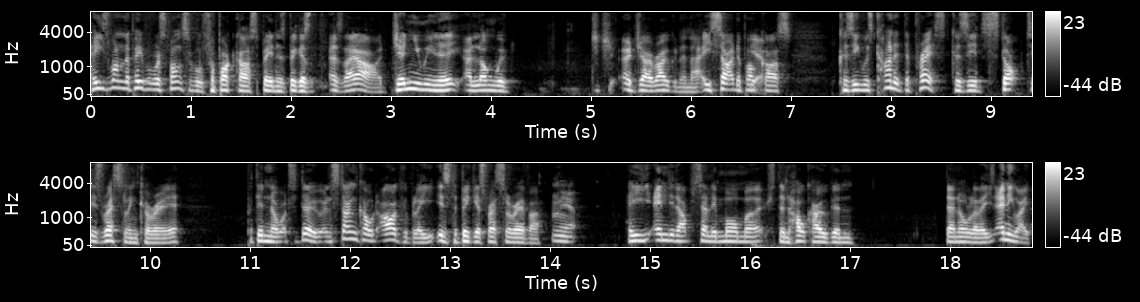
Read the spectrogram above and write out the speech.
he's one of the people responsible for podcasts being as big as, as they are. Genuinely, along with J- uh, Joe Rogan and that, he started a podcast because he was kind of depressed because he'd stopped his wrestling career, but didn't know what to do. And Stone Cold, arguably, is the biggest wrestler ever. Yeah. He ended up selling more merch than Hulk Hogan, than all of these. Anyway,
